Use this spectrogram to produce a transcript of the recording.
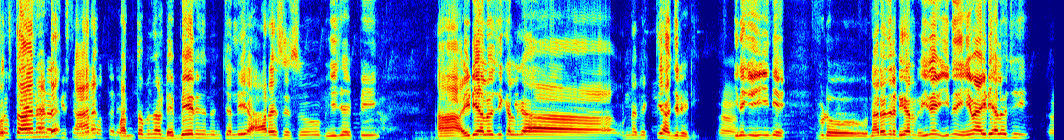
కొత్త ఆయన అంటే. పంతొమ్మిది వందల డెబ్బై ఎనిమిది నుంచి ఆర్ఎస్ఎస్ బీజేపీ ఐడియాలజికల్గా ఉన్న వ్యక్తి అంజిరెడ్డి. ఈయనకి ఈయన ఇప్పుడు నరేంద్ర రెడ్డి గారు ఈయన ఈయన ఏం ఐడియాలజీ ఆ,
